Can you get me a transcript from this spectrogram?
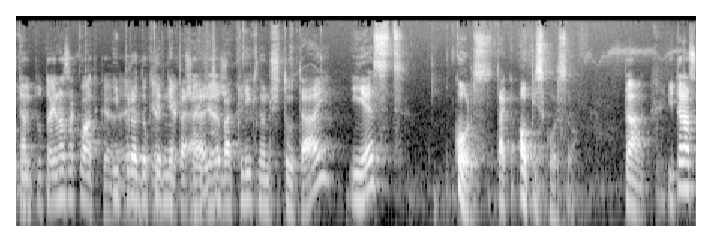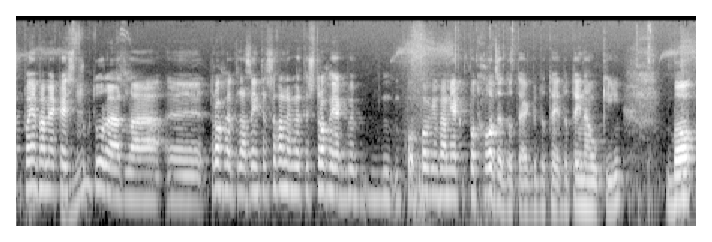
skróty tutaj, na zakładkę. i produktywnie.pl, trzeba kliknąć tutaj i jest kurs, tak, opis kursu. Tak. I teraz powiem Wam, jaka jest struktura dla, y, trochę dla zainteresowanych, ale też trochę jakby po, powiem Wam, jak podchodzę do, tej, jakby do, tej, do tej nauki, bo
